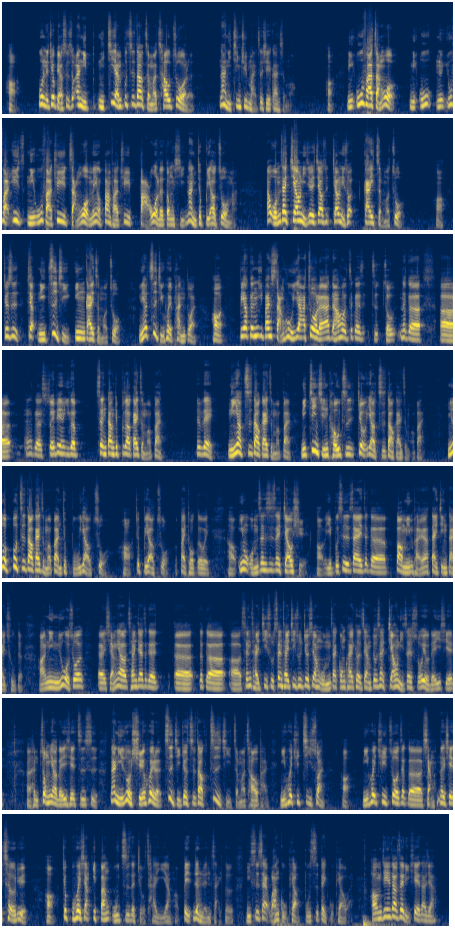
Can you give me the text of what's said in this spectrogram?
好，问了就表示说，哎，你你既然不知道怎么操作了，那你进去买这些干什么？好，你无法掌握，你无你无法预，你无法去掌握，没有办法去把握的东西，那你就不要做嘛。啊，我们在教你，就是教教你说。该怎么做？啊，就是叫你自己应该怎么做，你要自己会判断，哈，不要跟一般散户一样做了啊，然后这个只走那个呃那个随便一个震荡就不知道该怎么办，对不对？你要知道该怎么办，你进行投资就要知道该怎么办，你如果不知道该怎么办，就不要做。好，就不要做，拜托各位。好，因为我们这是在教学，好，也不是在这个报名牌要带进带出的。好，你如果说呃想要参加这个呃这个呃身材技术，身材技术就像我们在公开课这样，都在教你这所有的一些呃很重要的一些知识。那你如果学会了，自己就知道自己怎么操盘，你会去计算，好，你会去做这个想那些策略。哈，就不会像一般无知的韭菜一样哈，被任人宰割。你是在玩股票，不是被股票玩。好，我们今天到这里，谢谢大家。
